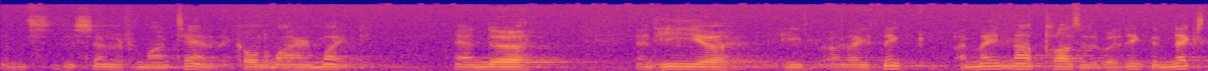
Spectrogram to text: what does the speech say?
the, the senator from Montana. They called him Iron Mike, and uh, and he uh, he I think I might not positive, but I think the next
